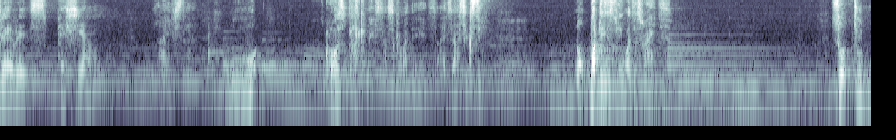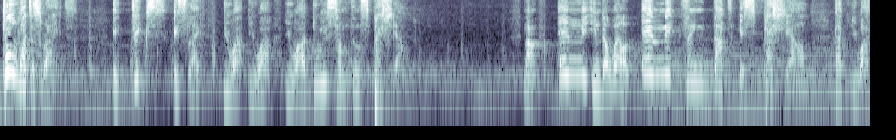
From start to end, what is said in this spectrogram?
very special lifestyle. Gross darkness has covered the earth. Isaiah 60. Nobody is doing what is right. So to do what is right, it takes it's like you are you are you are doing something special. Now, any in the world, anything that is special that you are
